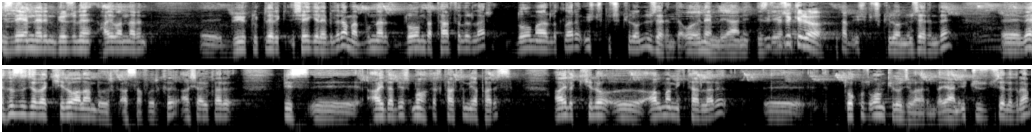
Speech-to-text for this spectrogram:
izleyenlerin gözüne hayvanların e, büyüklükleri şey gelebilir ama bunlar doğumda tartılırlar. Doğum ağırlıkları 3,5 kilonun üzerinde. O önemli yani. İzleyenler- 3,5 kilo. Tabii 3,5 kilonun üzerinde. E, ve hızlıca da kilo alan bir ırk, asaf ırkı. Aşağı yukarı biz e, ayda bir muhakkak tartım yaparız. Aylık kilo e, alma miktarları e, 9-10 kilo civarında. Yani 300-350 gram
